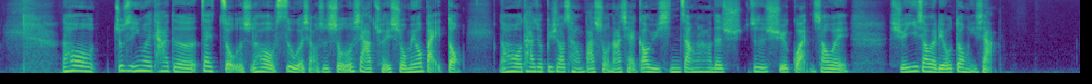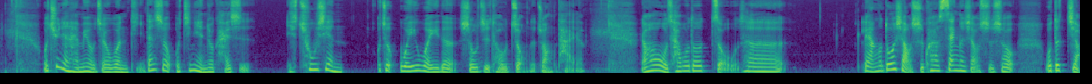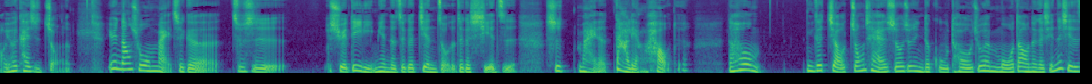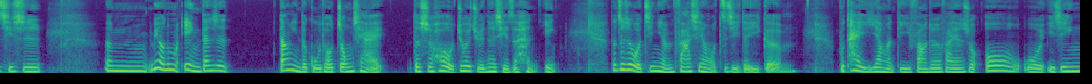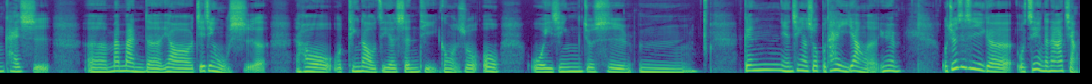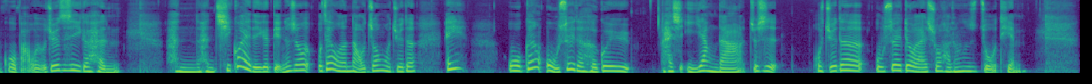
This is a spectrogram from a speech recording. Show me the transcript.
然后就是因为他的在走的时候四五个小时手都下垂，手没有摆动，然后他就必须要常把手拿起来高于心脏，让他的血就是血管稍微血液稍微流动一下。我去年还没有这个问题，但是我今年就开始也出现，我就微微的手指头肿的状态了。然后我差不多走它两个多小时，快要三个小时的时候，我的脚也会开始肿了。因为当初我买这个就是雪地里面的这个健走的这个鞋子，是买了大两号的。然后你的脚肿起来的时候，就是你的骨头就会磨到那个鞋。那鞋子其实，嗯，没有那么硬，但是当你的骨头肿起来的时候，就会觉得那个鞋子很硬。那这是我今年发现我自己的一个不太一样的地方，就是发现说，哦，我已经开始呃，慢慢的要接近五十了。然后我听到我自己的身体跟我说，哦，我已经就是嗯，跟年轻的时候不太一样了。因为我觉得这是一个，我之前跟大家讲过吧，我我觉得这是一个很很很奇怪的一个点，就是说我在我的脑中，我觉得，诶，我跟五岁的何桂玉还是一样的啊，就是。我觉得五岁对我来说好像是昨天，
